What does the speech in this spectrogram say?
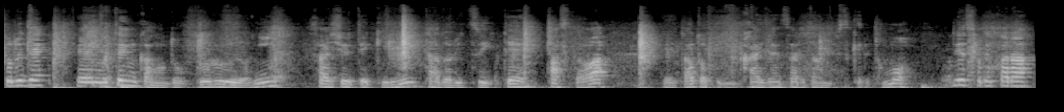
それで、えー、無添加のドッグフードに最終的にたどり着いてパスタは、えー、アトピーが改善されたんですけれどもでそれから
